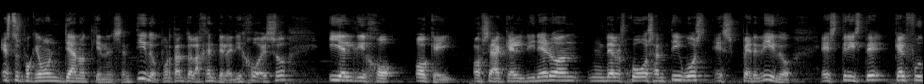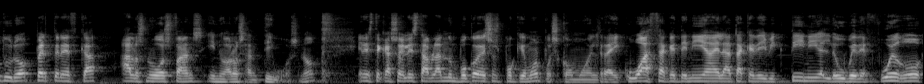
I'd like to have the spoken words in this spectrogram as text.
estos Pokémon ya no tienen sentido. Por tanto, la gente le dijo eso y él dijo, ok, o sea que el dinero de los juegos antiguos es perdido. Es triste que el futuro pertenezca a los nuevos fans y no a los antiguos, ¿no? En este caso él está hablando un poco de esos Pokémon, pues como el Rayquaza que tenía el ataque de Victini, el de V de fuego,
